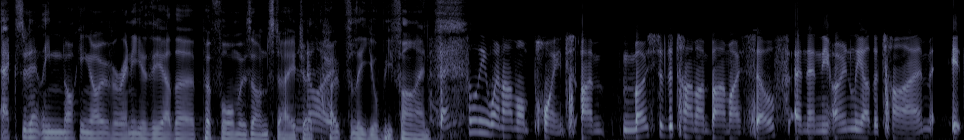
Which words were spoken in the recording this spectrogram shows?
accidentally knocking over any of the other performers on stage, no. hopefully you'll be fine. Thankfully, when I'm on pointe, I'm most of the time I'm by myself, and then the only other time it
